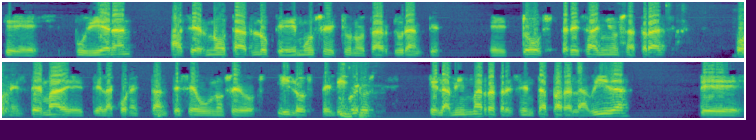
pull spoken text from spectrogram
que pudieran hacer notar lo que hemos hecho notar durante eh, dos, tres años atrás con el tema de, la conectante C1, C2 y los peligros que la misma representa para la vida de,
